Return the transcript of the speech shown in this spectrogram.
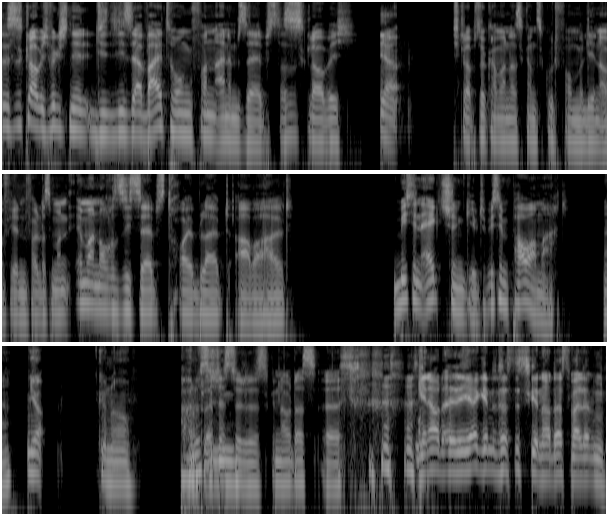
es ist, glaube ich, wirklich eine, die, diese Erweiterung von einem selbst. Das ist, glaube ich, Ja. ich glaube, so kann man das ganz gut formulieren auf jeden Fall, dass man immer noch sich selbst treu bleibt, aber halt ein bisschen Action gibt, ein bisschen Power macht. Genau. Aber Ja, lustig, dass du das genau das. Äh, genau, äh, ja, genau, das ist genau das, weil ähm,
